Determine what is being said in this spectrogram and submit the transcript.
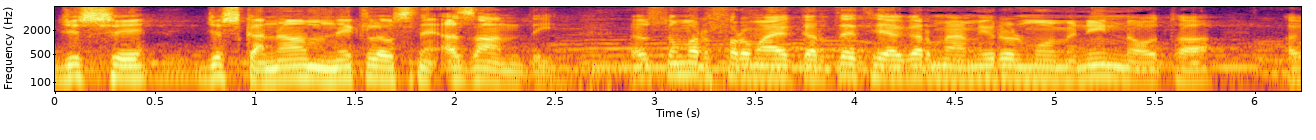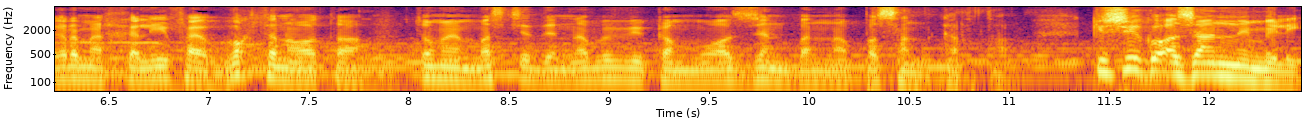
جس سے جس کا نام نکلا، اس نے اذان دی۔ حضرت عمر فرمایا کرتے تھے، اگر میں امیر المومنین نہ ہوتا، اگر میں خلیفہ وقت نہ ہوتا، تو میں مسجد نبوی کا معزن بننا پسند کرتا۔ کسی کو اذان نہیں ملی،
